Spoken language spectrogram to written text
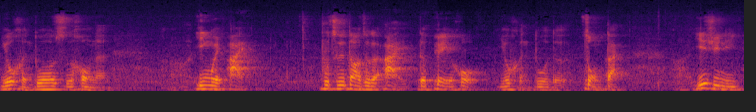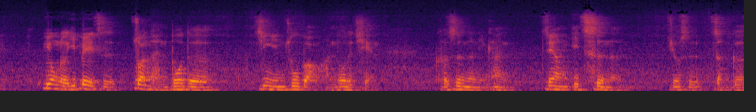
有很多时候呢，啊，因为爱，不知道这个爱的背后有很多的重担。也许你用了一辈子赚了很多的金银珠宝，很多的钱，可是呢，你看这样一次呢，就是整个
